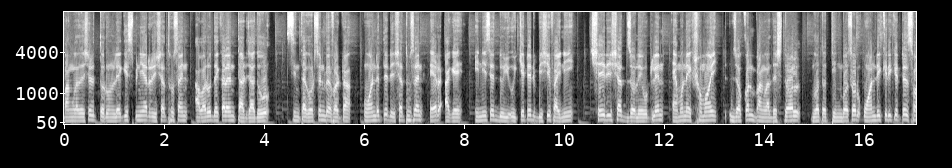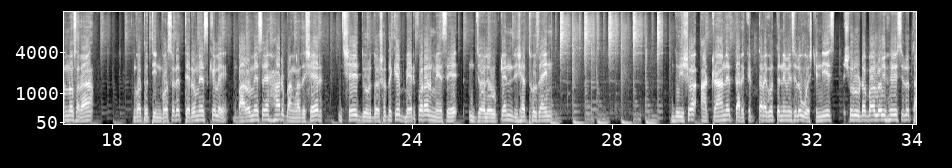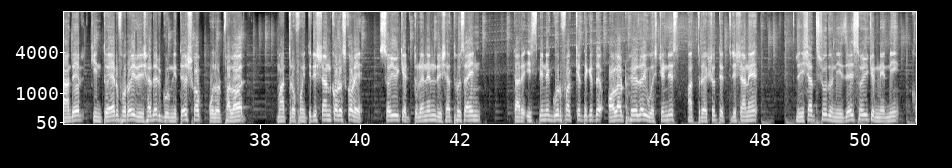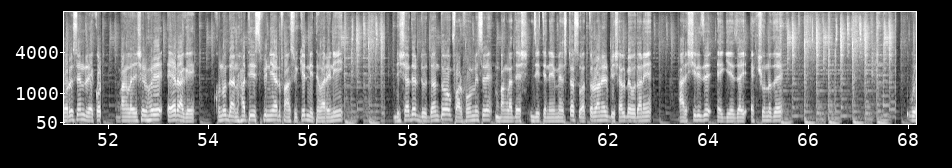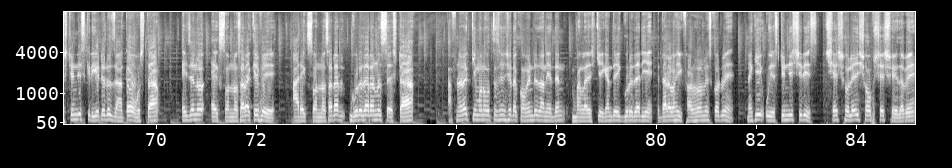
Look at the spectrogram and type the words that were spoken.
বাংলাদেশের তরুণ leg spinner Rishad Hossain আবারও দেখালেন তার জাদু। চিন্তা করছেন ব্যাপারটা। ওয়ানডেতে রিশাদ হোসেন এর আগে ইনিংসে দুই উইকেটের বেশি পায়নি। সেই রিশাদ জ্বলে উঠলেন এমন এক সময় যখন বাংলাদেশ দল গত তিন বছর ওয়ানডে ক্রিকেটের ছন্ন ছাড়া। গত তিন বছরে তেরো ম্যাচ খেলে বারো ম্যাচে হার বাংলাদেশের। সেই দুর্দশা থেকে বের করার ম্যাচে জ্বলে উঠলেন রিশাদ হোসাইন। দুইশো আট রানের টার্গেট তারা করতে নেমেছিল ওয়েস্ট ইন্ডিজ শুরুটা ভালোই হয়েছিল তাদের, কিন্তু এর এরপরই রিশাদের ঘূর্ণিতে সব উলট ফালট মাত্র পঁয়ত্রিশ রান খরচ করে ছয় উইকেট তুলে নেন রিশাদ হুসাইন। তার স্পিনে গুরফাক খেতে খেতে অল আউট হয়ে যায় ওয়েস্ট ইন্ডিজ মাত্র একশো তেত্রিশ রানে। রিশাদ শুধু নিজেই ছয় উইকেট নেননি, করেছেন রেকর্ড বাংলাদেশের হয়ে এর আগে। কোনো ডানহাতি স্পিনিয়ার পাঁচ উইকেট নিতে পারেনি। রিশাদের দুর্দান্ত পারফরমেন্সে বাংলাদেশ জিতে নেয় ম্যাচটা চুয়াত্তর রানের বিশাল ব্যবধানে, আর সিরিজে এগিয়ে যায় এক শূন্যতে। ওয়েস্ট ইন্ডিজ ক্রিকেটেরও যাতা অবস্থা এই যেন এক স্বর্ণ ছাড়া কেঁপে আর এক স্বর্ণ ছাড়ার ঘুরে দাঁড়ানোর চেষ্টা। আপনারা কি মনে করতেছেন সেটা কমেন্টে জানিয়ে দেন। বাংলাদেশ কি এখান থেকে ঘুরে দাঁড়িয়ে ধারাবাহিক পারফরমেন্স করবে, নাকি ওয়েস্ট ইন্ডিজ সিরিজ শেষ হলেই সব শেষ হয়ে যাবে?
